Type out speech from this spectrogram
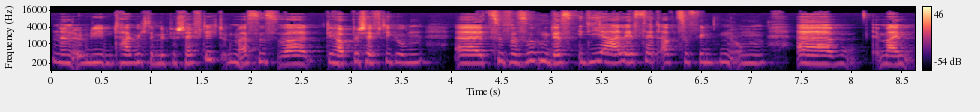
und dann irgendwie einen Tag mich damit beschäftigt und meistens war die Hauptbeschäftigung äh, zu versuchen, das ideale Setup zu finden, um ähm, mein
